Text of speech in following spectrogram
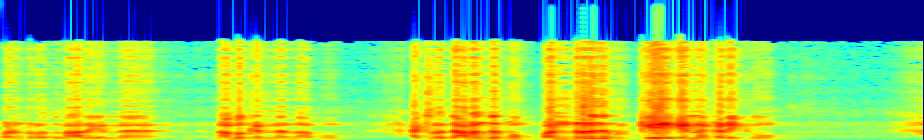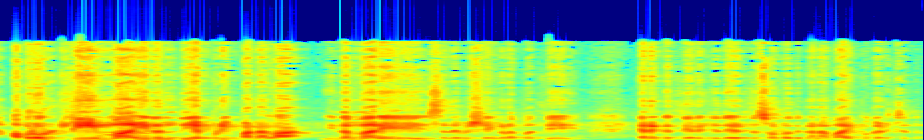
பண்ணுறதுனால என்ன நமக்கு என்ன லாபம்? ஆக்சுவலாக தானம் தர்மம் பண்ணுறதுக்கே என்ன கிடைக்கும்? அப்புறம் ஒரு டீமாக இருந்து எப்படி பண்ணலாம்? இந்த மாதிரி சில விஷயங்களை பற்றி எனக்கு தெரிஞ்சதை எடுத்து சொல்கிறதுக்கான வாய்ப்பு கிடைச்சிது.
